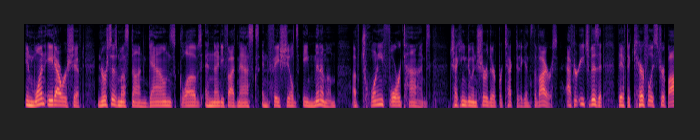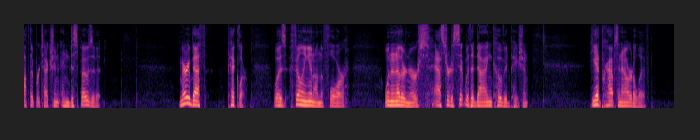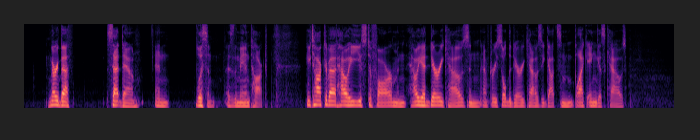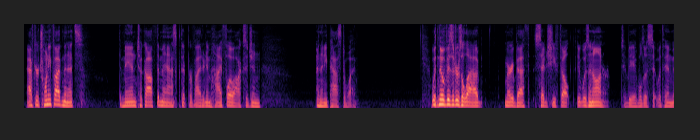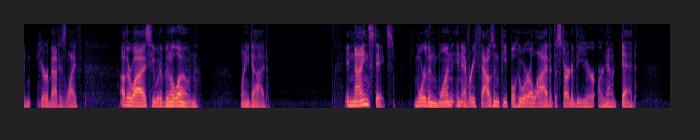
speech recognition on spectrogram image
In one eight hour shift, nurses must don gowns, gloves, N95 masks, and face shields a minimum of 24 times checking to ensure they're protected against the virus. After each visit, they have to carefully strip off the protection and dispose of it. Mary Beth Pickler was filling in on the floor when another nurse asked her to sit with a dying COVID patient. He had perhaps an hour to live. Mary Beth sat down and listened as the man talked. He talked about how he used to farm and how he had dairy cows, and after he sold the dairy cows, he got some black Angus cows. After 25 minutes, the man took off the mask that provided him high flow oxygen, and then he passed away. With no visitors allowed, Mary Beth said she felt it was an honor to be able to sit with him and hear about his life. Otherwise, he would have been alone when he died. In nine states, more than one in every thousand people who were alive at the start of the year are now dead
